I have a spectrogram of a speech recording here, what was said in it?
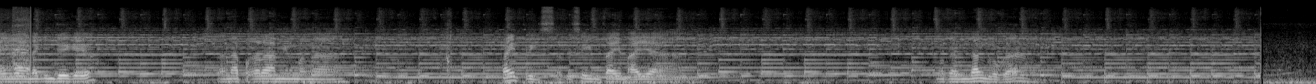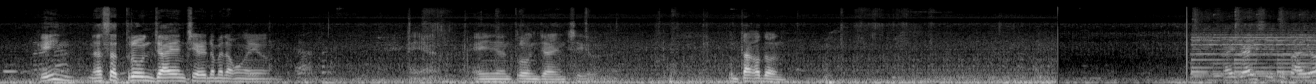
ay uh, nag-enjoy kayo sa napakaraming mga pine trees at the same time ay ah, magandang lugar. Okay, nasa throne giant chair naman ako ngayon. Ayan, ayan yung throne giant chair. Punta ko doon. Hi guys, ito tayo.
